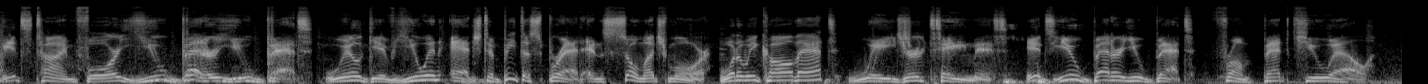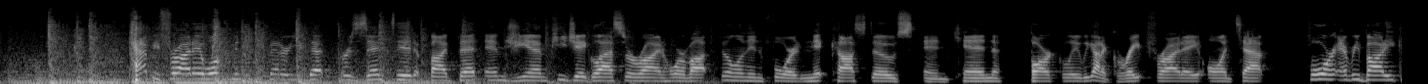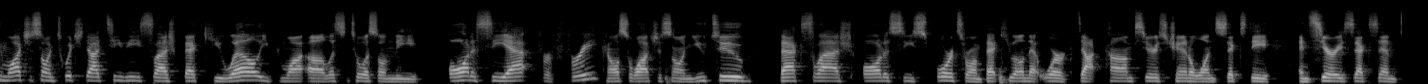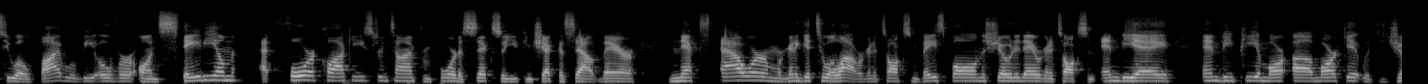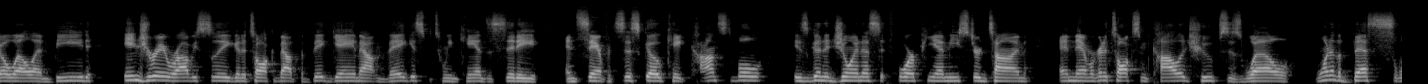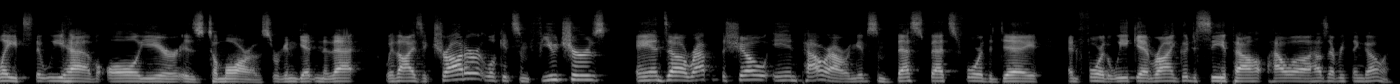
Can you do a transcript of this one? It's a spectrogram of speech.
It's time for You Better You Bet. We'll give you an edge to beat the spread and so much more. What do we call that? Wagertainment. It's You Better You Bet from BetQL. Happy Friday. Welcome to You Better You Bet, presented by BetMGM. PJ Glasser, Ryan Horvat, filling in for Nick Kostos and Ken Barkley. We got a great Friday on tap for everybody. You can watch us on twitch.tv slash BetQL. You can uh, listen to us on the Audacy app for free. You can also watch us on YouTube backslash Audacy Sports or on BetQLNetwork.com, Sirius Channel 160 and Sirius XM 205. We'll be over on Stadium at 4 o'clock Eastern Time from 4 to 6, so you can check us out there next hour. And we're going to get to a lot. We're going to talk some baseball on the show today. We're going to talk some NBA MVP mar- uh, market with Joel Embiid injury. We're obviously going to talk about the big game out in Vegas between Kansas City and San Francisco. Kate Constable is going to join us at 4 p.m. Eastern Time. And then we're going to talk some college hoops as well. One of the best slates that we have all year is tomorrow. So we're going to get into that with Isaac Trotter, look at some futures, and uh, wrap up the show in Power Hour and give some best bets for the day and for the weekend. Ryan, good to see you, pal. How uh, how's everything going?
